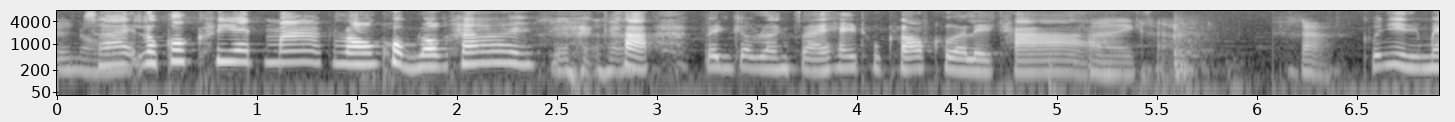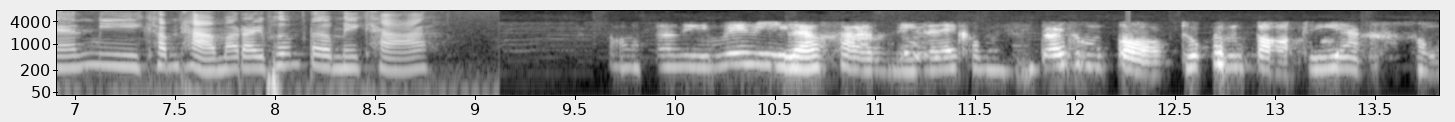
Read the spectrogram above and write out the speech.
ด้วยเนอะใช่ แล้วก็เครียดมากร้องข่มร้องไห้ค่ะ เป็นกำลังใจให้ทุกครอบครัวเลยค่ะใช่ค่ะค่ะคุณหญิงแม้นมีคำถามอะไรเพิ่มเติมไหมคะ อ๋อตอนนี้ไม่มีแล้วค่ะวันนี้ได้คำได้คำตอบทุกคำตอบที่อยากสง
